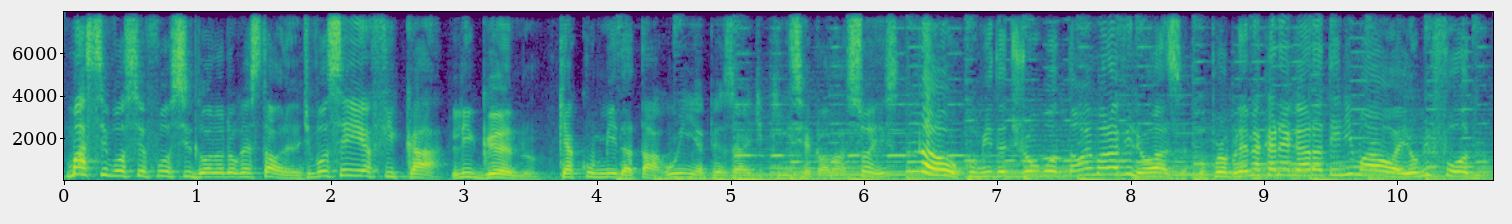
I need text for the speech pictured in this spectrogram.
Mas se você fosse dona do restaurante, você ia ficar ligando que a comida tá ruim apesar de 15 reclamações? Não, comida de João Botão é maravilhosa. O problema é que a negada atende mal, aí eu me fodo.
